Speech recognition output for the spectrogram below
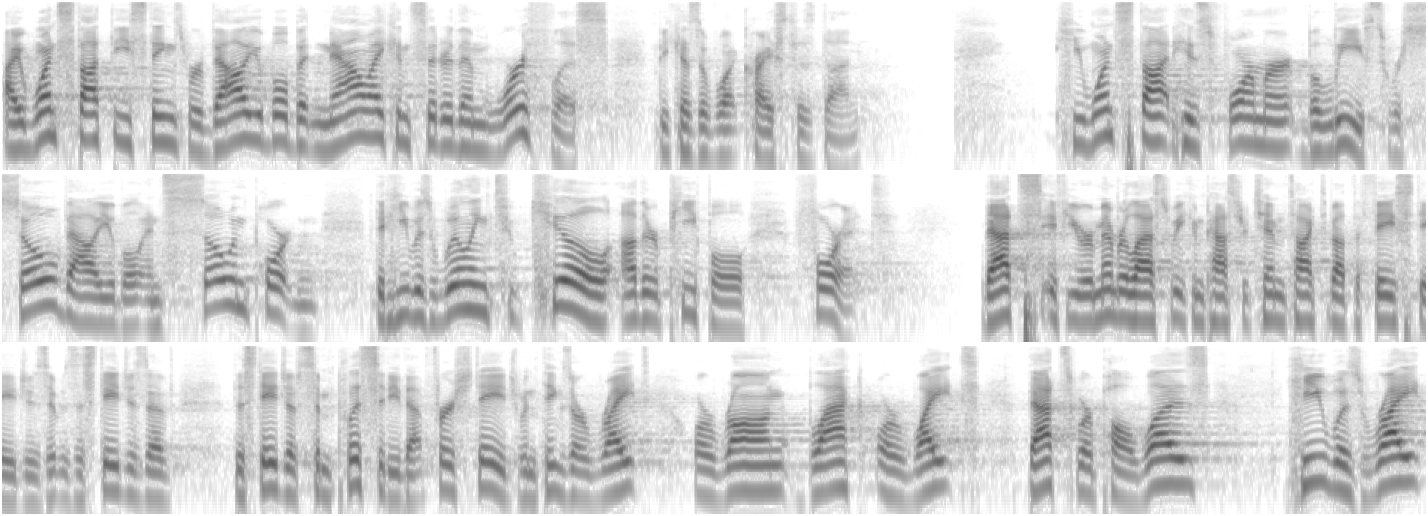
I once thought these things were valuable, but now I consider them worthless because of what Christ has done. He once thought his former beliefs were so valuable and so important that he was willing to kill other people for it. That's, if you remember last week, and Pastor Tim talked about the faith stages. It was the stages of the stage of simplicity, that first stage when things are right or wrong, black or white. That's where Paul was. He was right,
